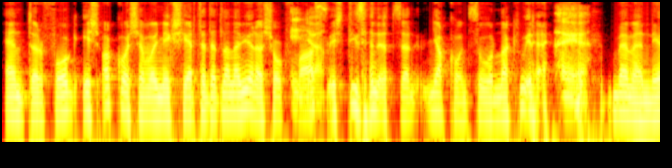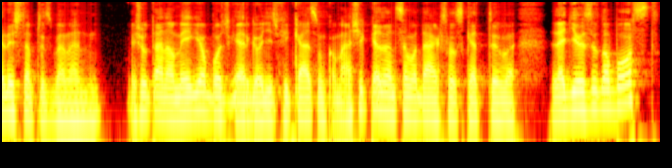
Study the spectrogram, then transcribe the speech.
enter fog, és akkor sem vagy még sértetetlen, hanem jön a sok fasz, és 15-ször nyakon szúrnak, mire Igen. bemennél, és nem tudsz bemenni. És utána még jobb, bocs Gergő, hogy itt fikázunk a másik kedvencem a Dark Souls 2-be. Legyőzöd a boszt,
